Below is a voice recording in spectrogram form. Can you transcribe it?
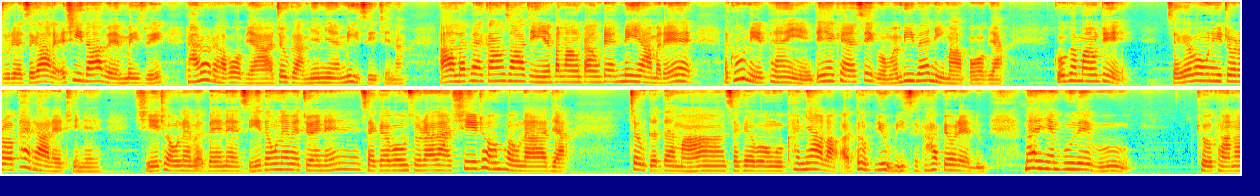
ဆိုတဲ့စကားလည်းအရှိသားပဲမိတ်ဆွေဒါတော့ဒါပေါ့ဗျာကျုပ်ကမြန်မြန်မိစေချင်တာအာလက်ဖက်ကောင်းစားခြင်းရင်ပလောင်တောင်တဲ့နှိမ့်ရမတဲ့အခုနေဖမ်းရင်တရားခံစိတ်ကိုမမိဘဲနေမှာပေါ့ဗျကိုခမောင်တင် စကားပုံနေတော်တော်ဖတ်ထားတယ်ထင်တယ်ရှေးထုံးလည်းမပဲနဲ့ဈေးသုံးလည်းမကျွဲနဲ့စကားပုံဆိုတာကရှေးထုံးမဟုတ်လားဗျကျုပ်တသက်မှာစကားပုံကိုခမရလောက်အတုပ်ပြုပြီးစကားပြောတဲ့လူမရင်ပူးသေးဘူးထိုခါ၌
